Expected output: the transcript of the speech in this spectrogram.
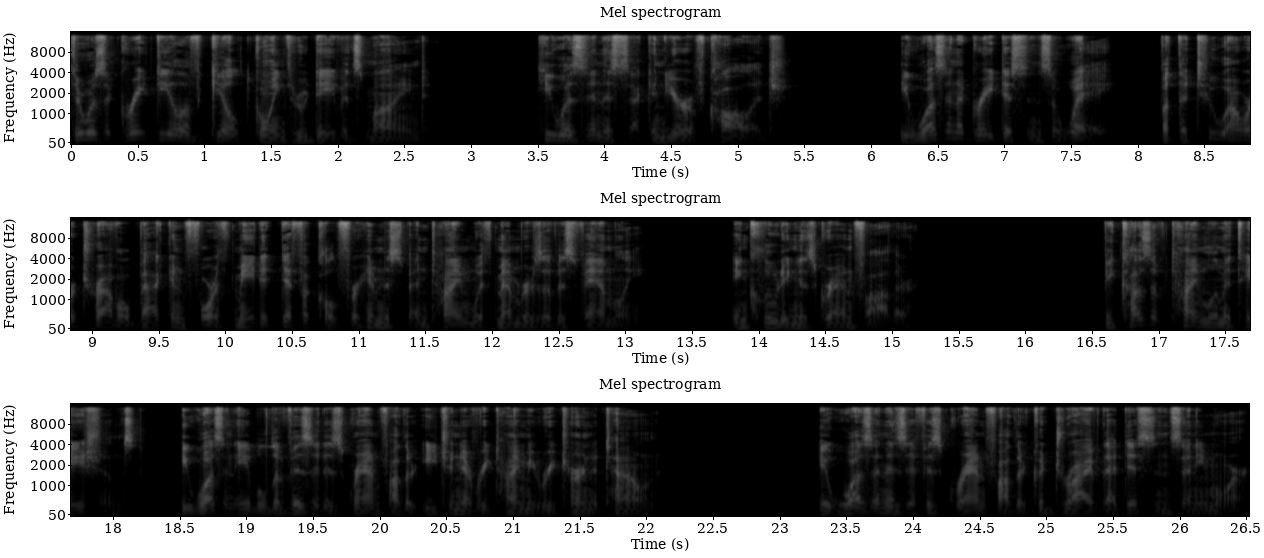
There was a great deal of guilt going through David's mind. He was in his second year of college. He wasn't a great distance away, but the two hour travel back and forth made it difficult for him to spend time with members of his family, including his grandfather. Because of time limitations, he wasn't able to visit his grandfather each and every time he returned to town. It wasn't as if his grandfather could drive that distance anymore.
